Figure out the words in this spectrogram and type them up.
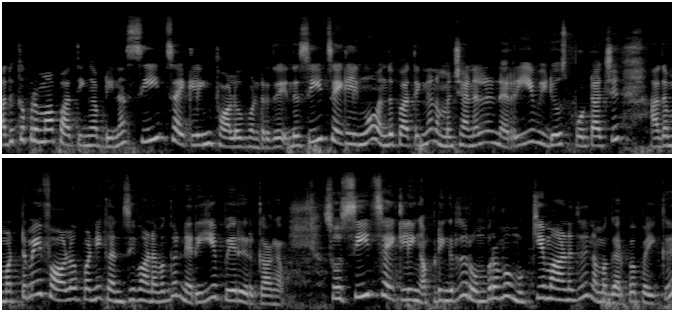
அதுக்கப்புறமா பார்த்தீங்க அப்படின்னா சீட் சைக்கிளிங் ஃபாலோ பண்ணுறது இந்த சீட் சைக்கிளிங்கும் வந்து பார்த்திங்கன்னா நம்ம சேனலில் நிறைய வீடியோஸ் போட்டாச்சு. அதை மட்டுமே ஃபாலோ பண்ணி கன்சீவ் ஆனவங்க நிறைய பேர் இருக்காங்க. ஸோ சீட் சைக்கிளிங் அப்படிங்கிறது ரொம்ப ரொம்ப முக்கியமானது நம்ம கர்ப்பப்பைக்கு.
